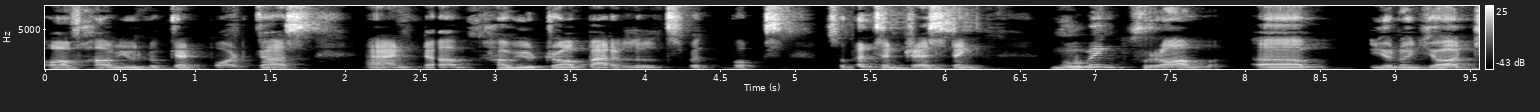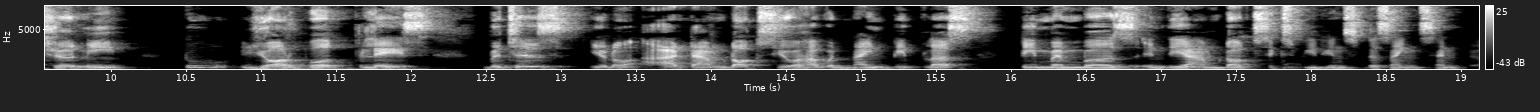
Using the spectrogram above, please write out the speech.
of how you look at podcasts and um, how you draw parallels with books. So that's interesting. Moving from uh, you know your journey to your workplace, which is you know at Amdocs you have a 90 plus team members in the Amdocs Experience Design Center,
